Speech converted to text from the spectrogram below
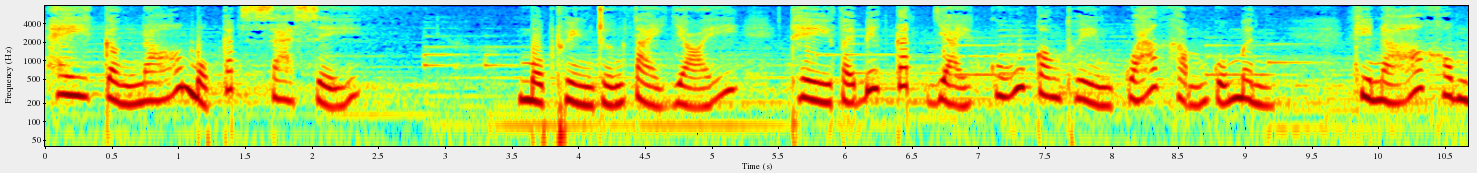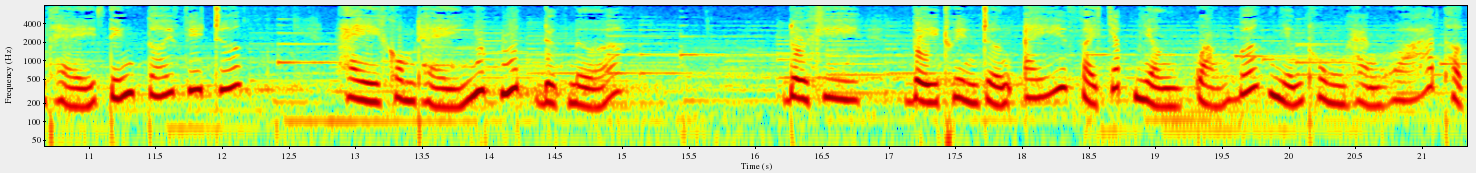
hay cần nó một cách xa xỉ. Một thuyền trưởng tài giỏi thì phải biết cách giải cứu con thuyền quá khẩm của mình khi nó không thể tiến tới phía trước hay không thể nhúc nhích được nữa. Đôi khi vị thuyền trưởng ấy phải chấp nhận quẳng bớt những thùng hàng hóa thật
